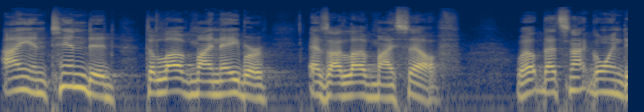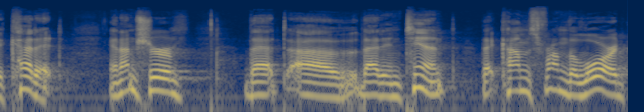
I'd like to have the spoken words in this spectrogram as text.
I intended to love my neighbor as I love myself. Well, that's not going to cut it. And I'm sure that uh, that intent that comes from the Lord,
